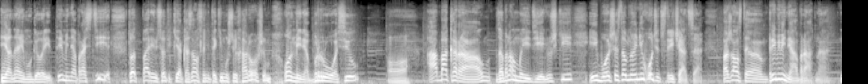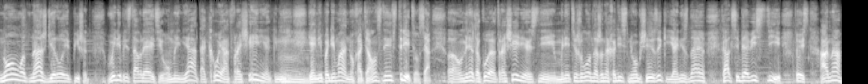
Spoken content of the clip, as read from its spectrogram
И она ему говорит, ты меня прости, тот парень все-таки оказался не таким уж и хорошим, он меня бросил, О, обокрал, забрал мои денежки и больше со мной не хочет встречаться. Пожалуйста, прими меня обратно. Но вот наш герой пишет, вы не представляете, у меня такое отвращение к ней. Я не понимаю, но хотя он с ней встретился, а, у меня такое отвращение с ней, мне тяжело даже находить с ней общий язык, и я не знаю, как себя вести. То есть она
